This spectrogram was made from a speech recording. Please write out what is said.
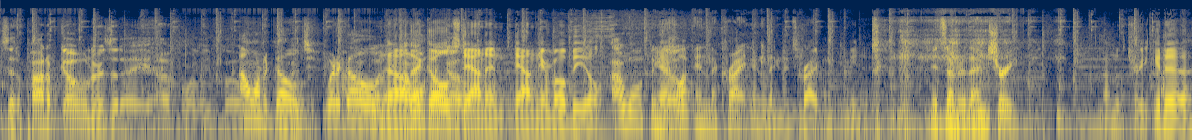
Is it a pot of gold or is it a, a four leaf clover? I want a gold. Which- Where the I- I gold? no, I that gold's gold. down in down near Mobile I want the Yeah. gold. In the Crichton in the community. Crichton community It's under that tree. under the tree. Get a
